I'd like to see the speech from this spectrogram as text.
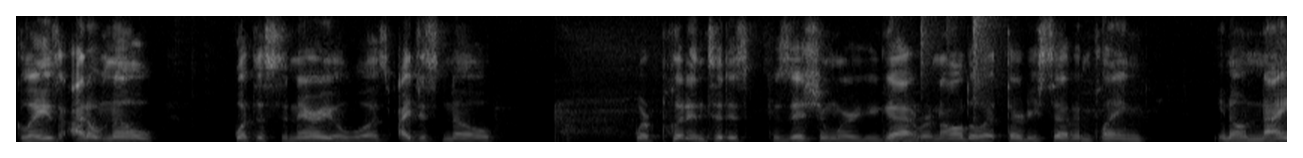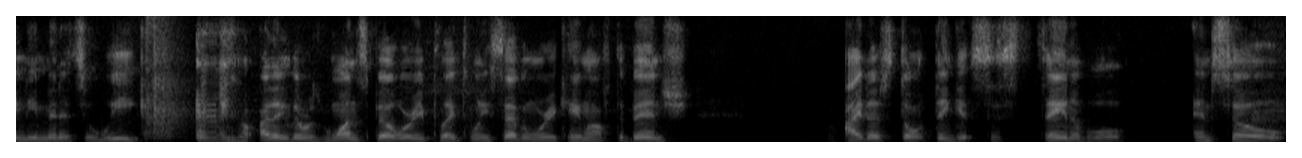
Glaze. I don't know what the scenario was. I just know we're put into this position where you got mhm. Ronaldo at 37 playing, you know, 90 minutes a week. I think there was one spell where he played 27 where he came off the bench. I just don't think it's sustainable, and so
